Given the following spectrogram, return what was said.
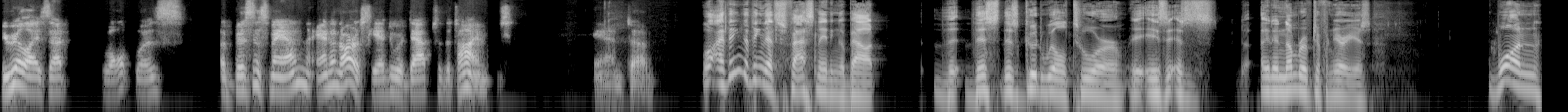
you realize that Walt was a businessman and an artist. He had to adapt to the times. And uh, well, I think the thing that's fascinating about the, this this goodwill tour is is in a number of different areas. One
